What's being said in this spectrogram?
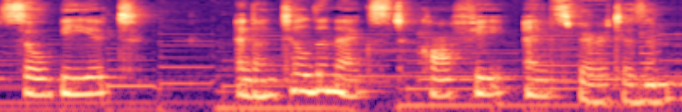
So be it, and until the next Coffee and Spiritism.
